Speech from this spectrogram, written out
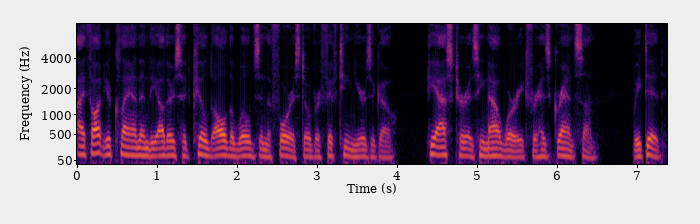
I thought your clan and the others had killed all the wolves in the forest over 15 years ago. He asked her as he now worried for his grandson. We did.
